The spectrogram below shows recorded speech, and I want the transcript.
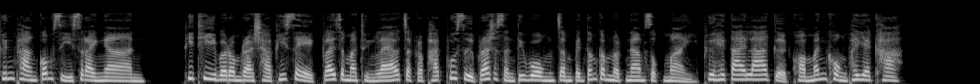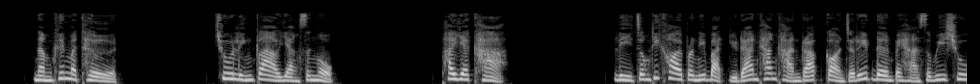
ขึ้นพางก้มสีสรายงาน พิธีบรมราชาพิเศษใกล้จะมาถึงแล้วจักรพรรดิผู้สืบราชสันติวงศ์จำเป็นต้องกำหนดนามศกใหม่ เพื่อให้ใต้ล่าเกิดความมั่นคงพยาค่ะนำขึ้นมาเถิด ชูหลิงกล่าวอย่างสงบ พยาค่ะ หลี่จงที่คอยปรนิบัติอยู่ด้านข้างขานรับก่อนจะรีบเดินไปหาสวีชู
